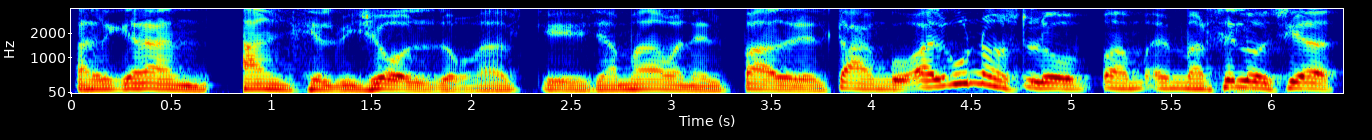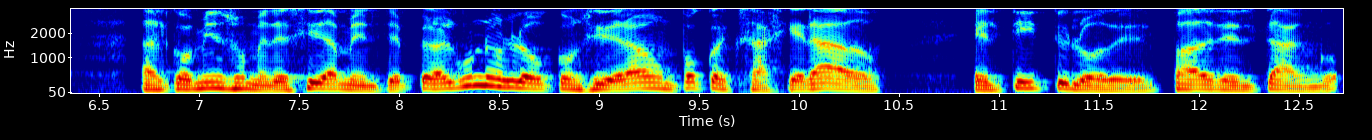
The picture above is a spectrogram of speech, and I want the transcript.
al gran Ángel Villoldo, al que llamaban el padre del tango. Algunos lo, Marcelo decía al comienzo merecidamente, pero algunos lo consideraban un poco exagerado el título del padre del tango,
